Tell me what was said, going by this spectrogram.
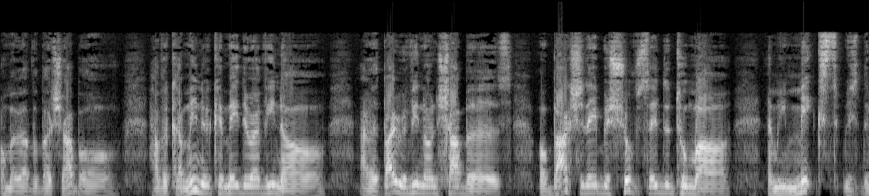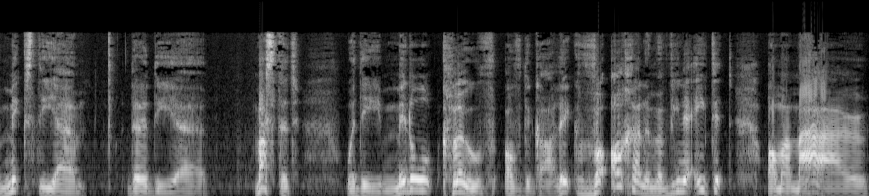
Omer Rav Bashabo, have a kaminu kemei de Ravina. I was by Ravina on Shabbos, or bakshalei b'shuv say the tuma, and we mixed, we mixed the um, the the uh, mustard with the middle clove of the garlic. V'ochan and Ravina ate it. Omamar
